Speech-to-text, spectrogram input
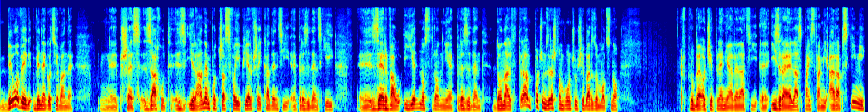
było wynegocjowane przez Zachód z Iranem podczas swojej pierwszej kadencji prezydenckiej zerwał jednostronnie prezydent Donald Trump, po czym zresztą włączył się bardzo mocno w próbę ocieplenia relacji e, Izraela z państwami arabskimi.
